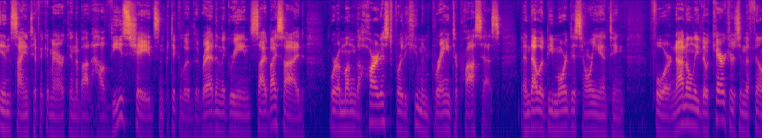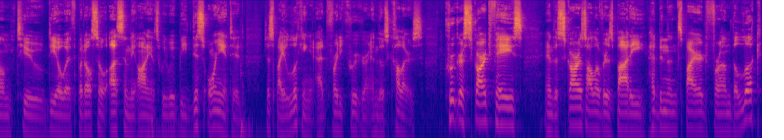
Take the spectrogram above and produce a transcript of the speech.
in Scientific American about how these shades, in particular the red and the green, side by side, were among the hardest for the human brain to process. And that would be more disorienting for not only the characters in the film to deal with, but also us in the audience. We would be disoriented just by looking at Freddy Krueger and those colors. Krueger's scarred face and the scars all over his body had been inspired from the look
